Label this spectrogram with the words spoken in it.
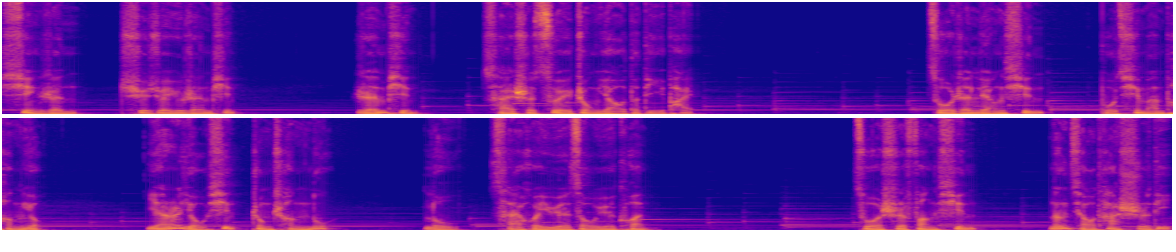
信任取决于人品，人品才是最重要的底牌。做人良心，不欺瞒朋友，言而有信，重承诺，路。才会越走越宽。做事放心，能脚踏实地，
